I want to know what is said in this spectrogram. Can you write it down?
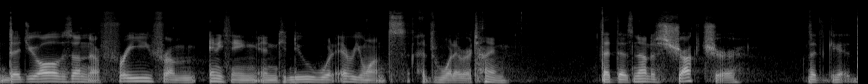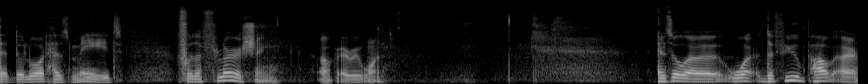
that you all of a sudden are free from anything and can do whatever you want at whatever time. That there's not a structure that, that the Lord has made for the flourishing of everyone. And so, uh, what, the few pop, uh,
